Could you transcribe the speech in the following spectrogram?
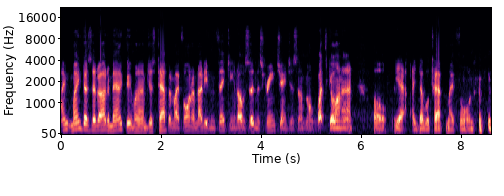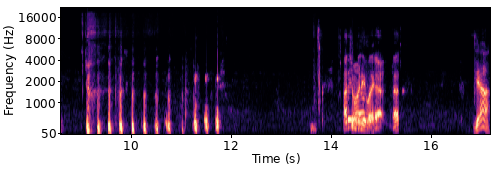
I, mine does it automatically when I'm just tapping my phone. I'm not even thinking, and all of a sudden the screen changes, and I'm going, "What's going on?" Oh, yeah, I double tapped my phone. I didn't So know anyway. that. That's yeah,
